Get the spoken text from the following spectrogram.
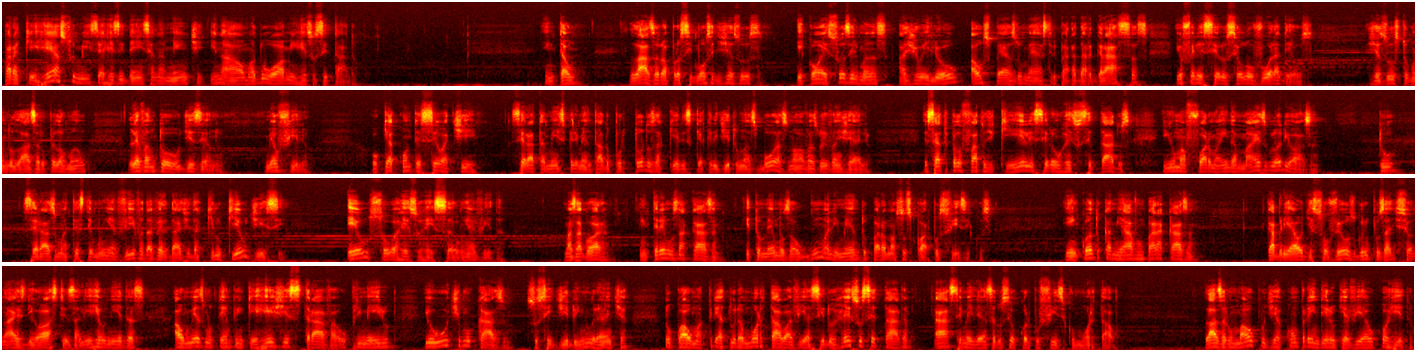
para que reassumisse a residência na mente e na alma do homem ressuscitado. Então, Lázaro aproximou-se de Jesus e, com as suas irmãs, ajoelhou aos pés do Mestre para dar graças e oferecer o seu louvor a Deus. Jesus, tomando Lázaro pela mão, levantou-o, dizendo: Meu filho, o que aconteceu a ti será também experimentado por todos aqueles que acreditam nas boas novas do Evangelho, exceto pelo fato de que eles serão ressuscitados em uma forma ainda mais gloriosa. Tu serás uma testemunha viva da verdade daquilo que eu disse. Eu sou a ressurreição e a vida. Mas agora, entremos na casa e tomemos algum alimento para nossos corpos físicos. E enquanto caminhavam para casa, Gabriel dissolveu os grupos adicionais de hostes ali reunidas, ao mesmo tempo em que registrava o primeiro e o último caso, sucedido em Urântia, no qual uma criatura mortal havia sido ressuscitada à semelhança do seu corpo físico mortal. Lázaro mal podia compreender o que havia ocorrido.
